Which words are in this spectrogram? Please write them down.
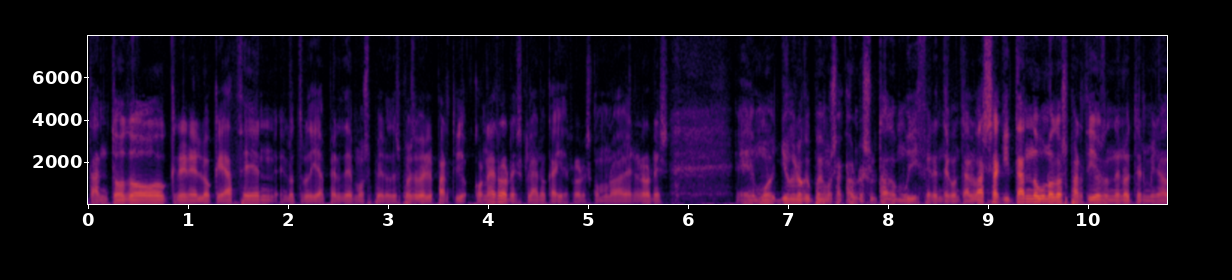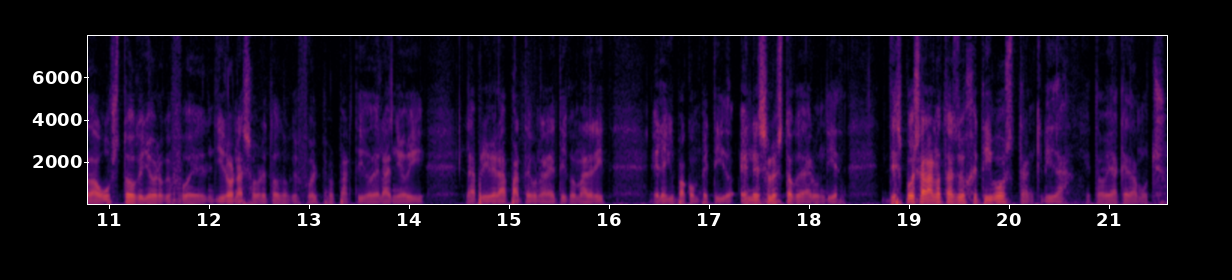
dan todo, creen en lo que hacen. El otro día perdemos, pero después de ver el partido, con errores, claro que hay errores, ¿cómo no va a haber errores? Eh, yo creo que podemos sacar un resultado muy diferente contra el Barça, quitando uno o dos partidos donde no he terminado a gusto, que yo creo que fue en Girona sobre todo, que fue el peor partido del año y la primera parte con Atlético de Madrid, el equipo ha competido. En eso les toca dar un 10. Después a las notas de objetivos, tranquilidad, que todavía queda mucho.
